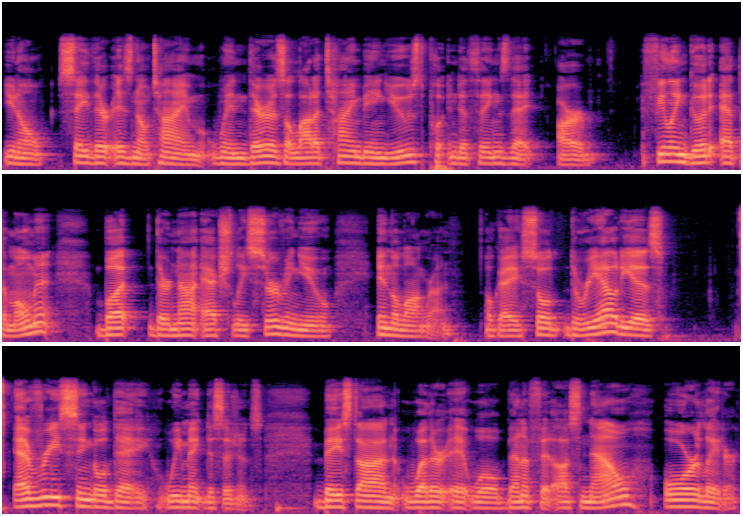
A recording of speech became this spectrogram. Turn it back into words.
you know, say there is no time when there is a lot of time being used put into things that are feeling good at the moment, but they're not actually serving you in the long run. Okay, so the reality is every single day we make decisions based on whether it will benefit us now or later.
